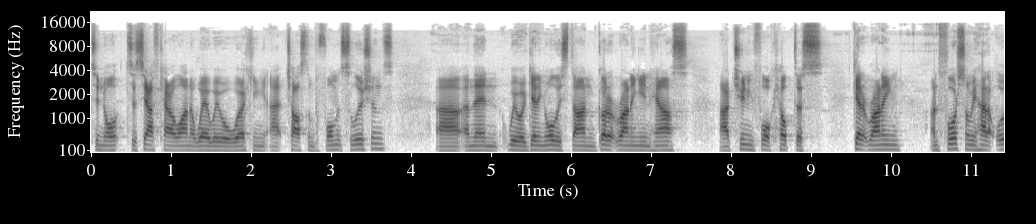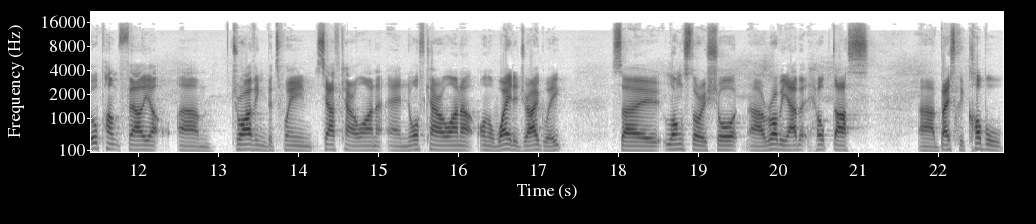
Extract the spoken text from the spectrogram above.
to, North, to South Carolina where we were working at Charleston Performance Solutions. Uh, and then we were getting all this done, got it running in-house. Our tuning fork helped us get it running. Unfortunately, we had an oil pump failure um, driving between South Carolina and North Carolina on the way to drag week. So long story short, uh, Robbie Abbott helped us uh, basically cobble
